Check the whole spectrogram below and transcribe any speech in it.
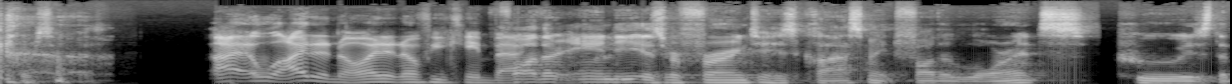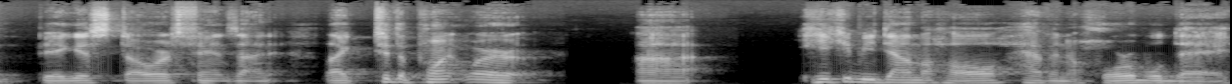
Of course was. I well, I didn't know. I didn't know if he came back. Father Andy is referring to his classmate Father Lawrence, who is the biggest Star Wars fans on like to the point where uh, he could be down the hall having a horrible day,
